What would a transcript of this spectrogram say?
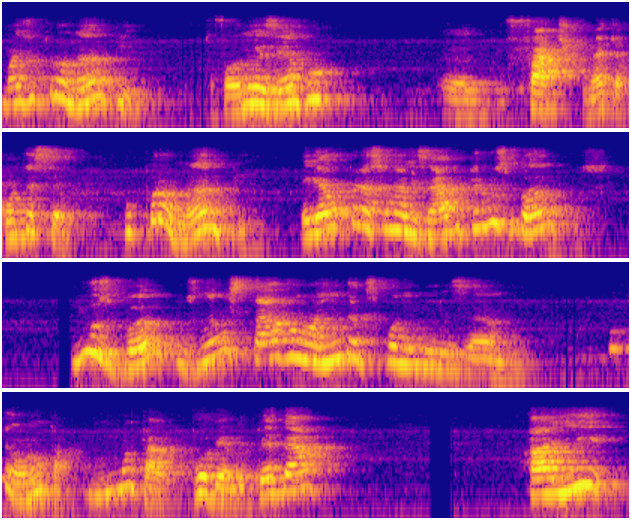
mas o Pronamp, estou falando um exemplo é, fático, né, que aconteceu. O Pronamp, ele é operacionalizado pelos bancos. E os bancos não estavam ainda disponibilizando. Então, não está não tá podendo pegar. Aí,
